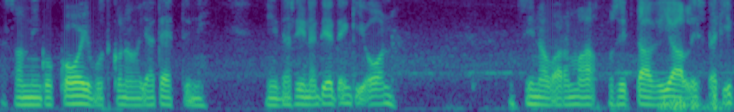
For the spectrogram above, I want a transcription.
Tässä on niinku koivut, kun ne on jätetty, niin niitä siinä tietenkin on. Mutta siinä on varmaan osittain viallistakin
